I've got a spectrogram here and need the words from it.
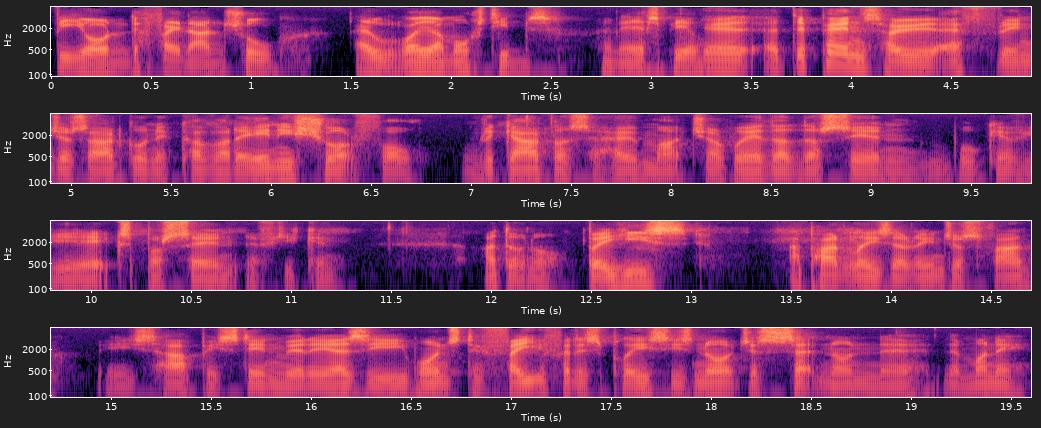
beyond the financial outlay of most teams in the SPL. Yeah, it depends how if Rangers are going to cover any shortfall, regardless of how much or whether they're saying we'll give you X percent if you can. I don't know, but he's apparently he's a Rangers fan. He's happy staying where he is. He wants to fight for his place. He's not just sitting on the, the money.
